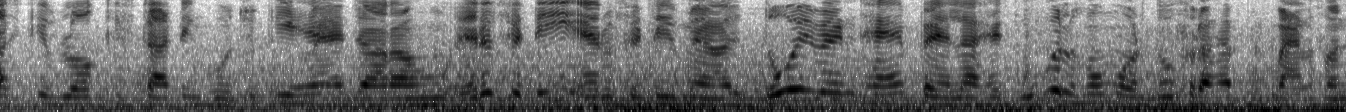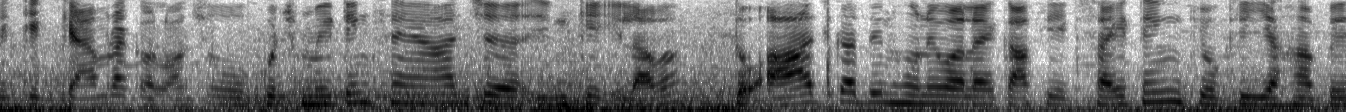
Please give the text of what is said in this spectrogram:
आज के ब्लॉग की स्टार्टिंग हो चुकी है। मैं जा रहा हूँ एरोसिटी एरोसिटी में आज दो इवेंट हैं। पहला है गूगल होम और दूसरा है पैनासोनिक के कैमरा का लॉन्च तो कुछ मीटिंग्स हैं आज इनके अलावा। तो आज का दिन होने वाला है काफ़ी एक्साइटिंग क्योंकि यहाँ पे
